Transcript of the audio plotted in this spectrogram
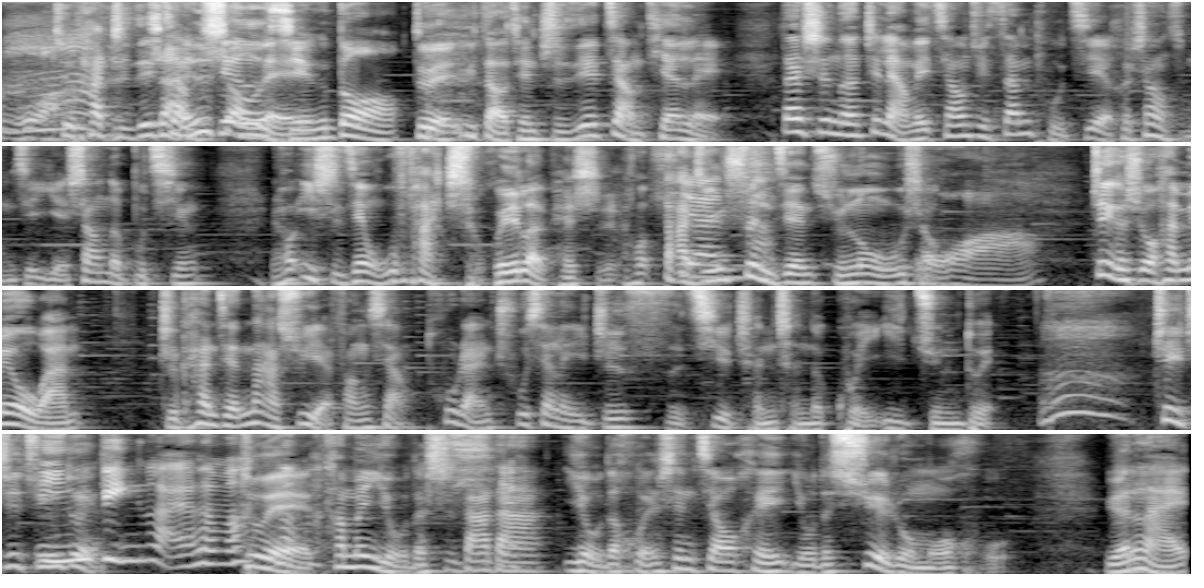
哇就他直接降天雷，行动，对，玉藻前直接降天雷。但是呢，这两位将军三浦介和上总介也伤得不轻，然后一时间无法指挥了，开始，然后大军瞬间群龙无首。哇，这个时候还没有完，只看见纳须野方向突然出现了一支死气沉沉的诡异军队。这支军队冰冰来了吗？对他们有的是哒哒，有的浑身焦黑，有的血肉模糊。原来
